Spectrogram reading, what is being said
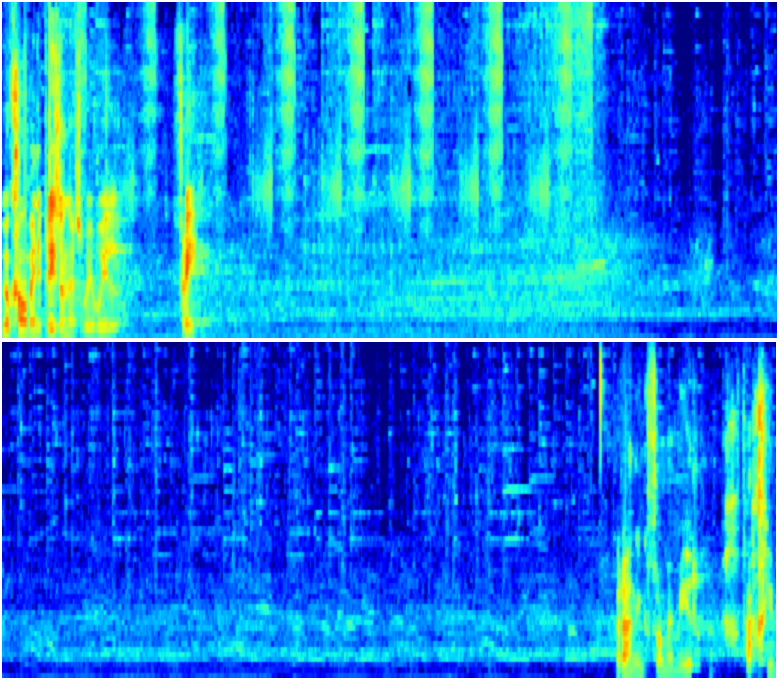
Look how many prisoners we will free. Running from Emir Fahim.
